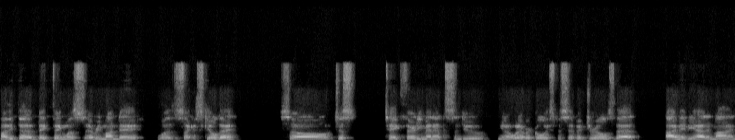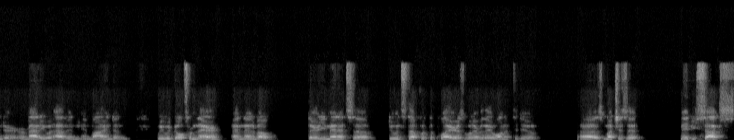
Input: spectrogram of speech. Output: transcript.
I think the big thing was every monday was like a skill day. So just take 30 minutes and do, you know, whatever goalie specific drills that I maybe had in mind or, or Maddie would have in, in mind. And we would go from there. And then about 30 minutes of doing stuff with the players, whatever they wanted to do. Uh, as much as it maybe sucks,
